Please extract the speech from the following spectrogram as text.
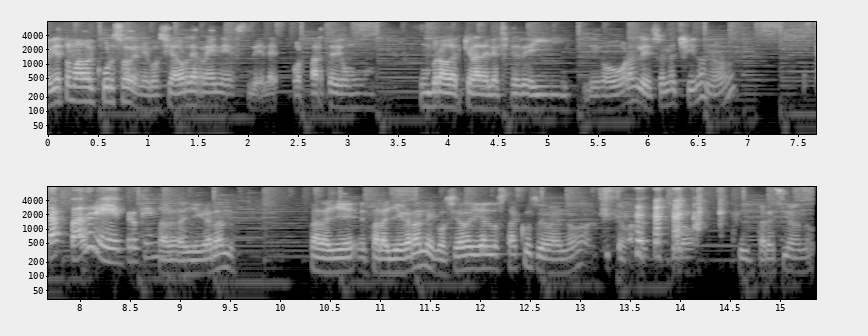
había tomado el curso de negociador de renes por parte de un, brother que era del FBI. Digo, órale, suena chido, ¿no? Está padre, pero qué... Para llegar a, para, para llegar a negociar ahí a los tacos, ¿no? Así te va el precio, ¿no?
